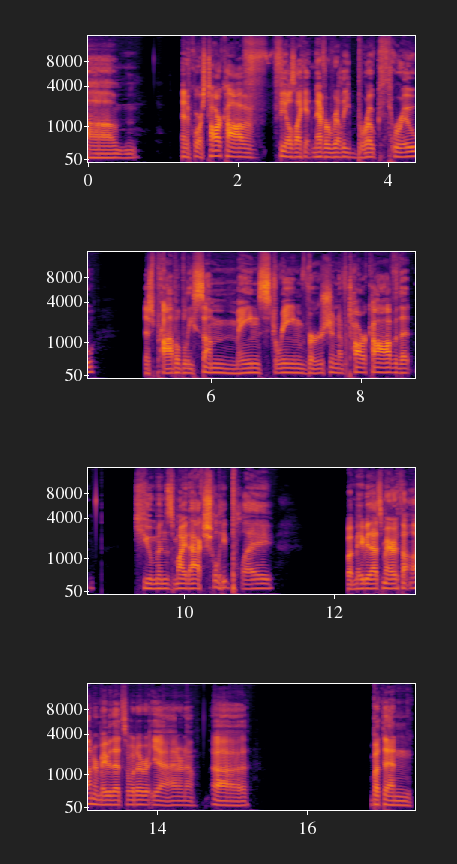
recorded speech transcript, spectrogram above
Um, and of course, Tarkov feels like it never really broke through. There's probably some mainstream version of Tarkov that humans might actually play, but maybe that's Marathon or maybe that's whatever. Yeah, I don't know. Uh, but then,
